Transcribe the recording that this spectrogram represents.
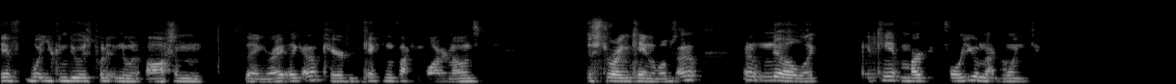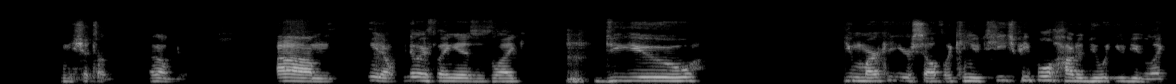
if what you can do is put it into an awesome thing, right? Like I don't care if you're kicking fucking watermelons, destroying cantaloupes. I don't I don't know. Like I can't market for you. I'm not going to. And he shits do it. Um, you know, the other thing is, is like, do you you market yourself? Like, can you teach people how to do what you do? Like,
